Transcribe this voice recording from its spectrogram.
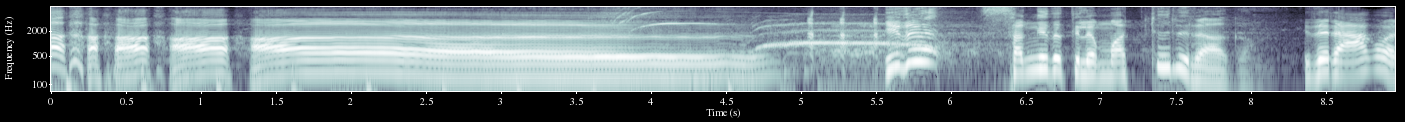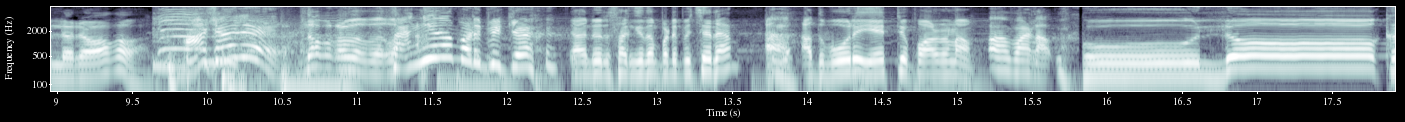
ഇത് സംഗീതത്തിലെ മറ്റൊരു രാഗം. ഇത് രാഗമല്ല രോഗമാണ്. ആശാനെ സംഗീതം പഠിപ്പിക്ക്. ഞാനൊരു സംഗീതം പഠിപ്പിച്ചു തരാം അത് അതുപോലെ ഏറ്റു പാടണം ആ പാടാം. ഭൂലോക.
